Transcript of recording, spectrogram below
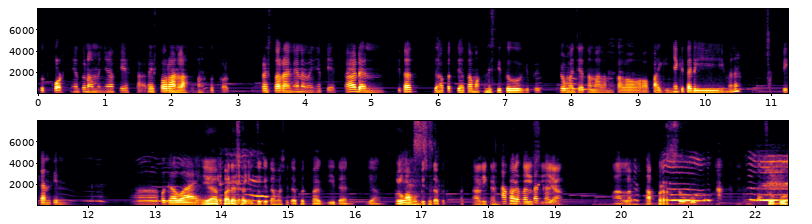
food courtnya itu namanya Fiesta, restoran lah bukan food court. Restorannya namanya Fiesta dan kita dapat jatah makan di situ gitu. Cuma jatah malam. Kalau paginya kita di mana? Di kantin uh, pegawai. Iya, gitu. pada saat itu kita masih dapat pagi dan siang. Kalau yes. kamu bisa dapat empat kali kan? Aku pagi, siang, kali malam saper subuh subuh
